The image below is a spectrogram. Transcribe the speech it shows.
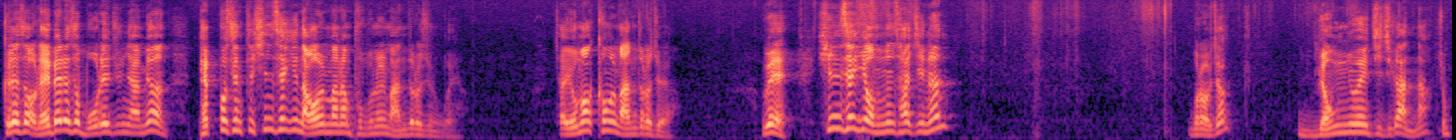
그래서 레벨에서 뭘 해주냐면 100% 흰색이 나올 만한 부분을 만들어 주는 거예요. 자, 요만큼을 만들어 줘요. 왜? 흰색이 없는 사진은 뭐라 그러죠? 명료해지지가 않나? 좀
